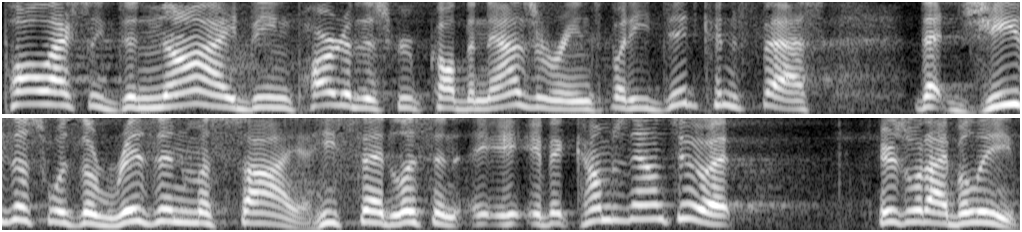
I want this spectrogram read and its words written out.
Paul actually denied being part of this group called the Nazarenes, but he did confess that Jesus was the risen Messiah. He said, Listen, if it comes down to it, here's what I believe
